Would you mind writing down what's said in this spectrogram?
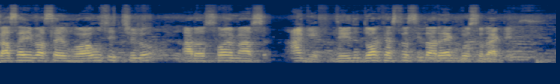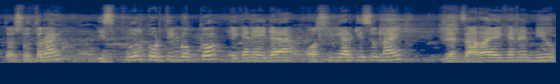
যাচাই বাছাই হওয়া উচিত ছিল আরও ছয় মাস আগে, যেহেতু দরখাস্ত ছিল আরও এক বছর আগে। তো সুতরাং স্কুল কর্তৃপক্ষ এখানে এটা অস্বীকার কিছু নাই যে যারা এখানে নিয়োগ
